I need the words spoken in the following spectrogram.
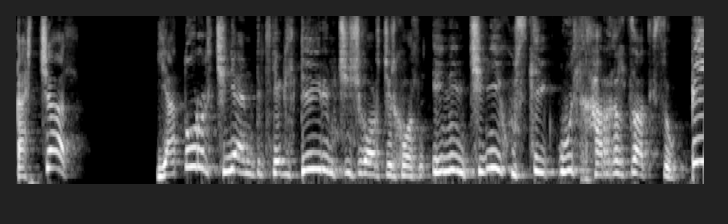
гачаал ядуурал чиний амьдрал яг л дээрэмчин шиг орж ирэх болно. Энэ нь чиний хүслийг үл харгалзаад гэсэн. Би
